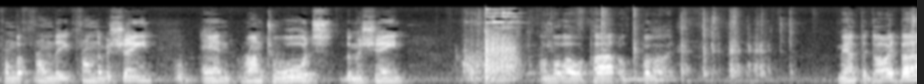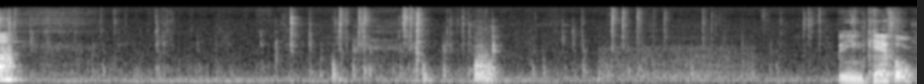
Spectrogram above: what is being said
from the from the from the machine and run towards the machine on the lower part of the guide. Mount the guide bar. Being careful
